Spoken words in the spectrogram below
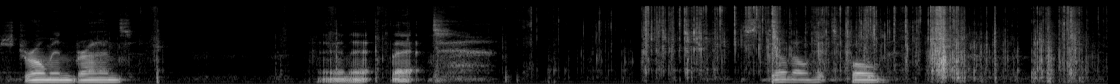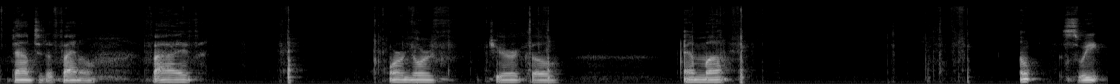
Strowman, Bronze, and that, that. Still no hits pulled. Down to the final five. Orndorff, Jericho, Emma. Oh, sweet.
